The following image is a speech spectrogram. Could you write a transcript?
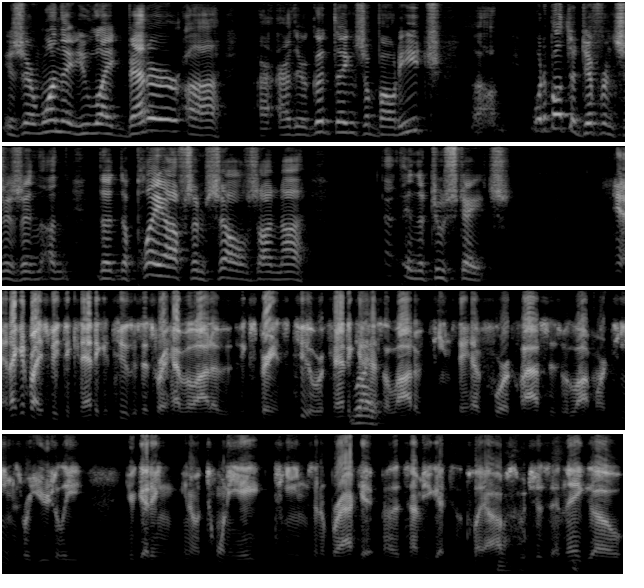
is there one that you like better? Uh, are, are there good things about each? Uh, what about the differences in on the the playoffs themselves on uh, in the two states? Yeah, and I can probably speak to Connecticut too, because that's where I have a lot of experience too. Where Connecticut Right. has a lot of teams. They have four classes with a lot more teams. Where usually you're getting you know 28 teams in a bracket by the time you get to the playoffs, which is and they go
